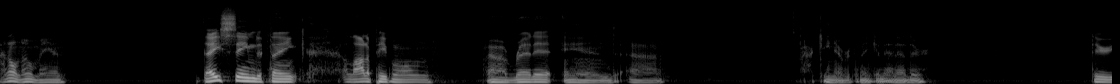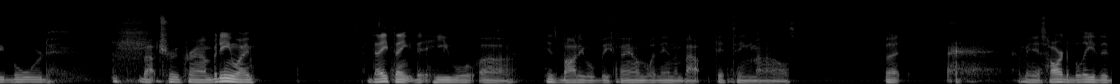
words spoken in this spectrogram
I don't know, man. They seem to think a lot of people on uh, Reddit and uh, I can't ever think of that other theory board about true crime. But anyway, they think that he will, uh, his body will be found within about 15 miles. But I mean, it's hard to believe that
